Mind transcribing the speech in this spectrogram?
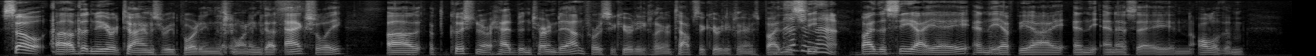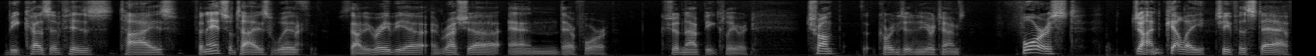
so uh, the New York Times reporting this morning that actually uh, Kushner had been turned down for a security clearance, top security clearance by Imagine the that. by the CIA and the FBI and the NSA and all of them because of his ties, financial ties with Saudi Arabia and Russia, and therefore should not be cleared. Trump, according to the New York Times, forced John Kelly, chief of staff,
